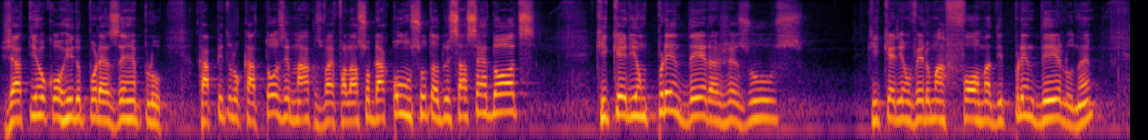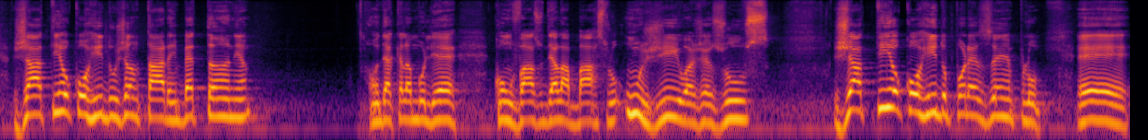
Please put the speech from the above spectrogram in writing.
Já tinha ocorrido, por exemplo, capítulo 14, Marcos vai falar sobre a consulta dos sacerdotes que queriam prender a Jesus, que queriam ver uma forma de prendê-lo, né? Já tinha ocorrido o jantar em Betânia, onde aquela mulher com um vaso de alabastro ungiu a Jesus. Já tinha ocorrido, por exemplo, é,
